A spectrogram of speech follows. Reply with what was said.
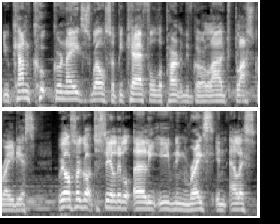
You can cook grenades as well, so be careful. Apparently they've got a large blast radius, We also got to see a little early evening race in Ellis.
